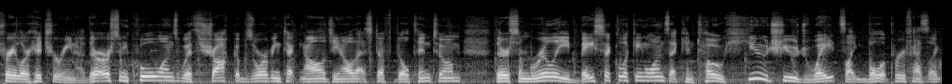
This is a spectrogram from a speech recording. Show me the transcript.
trailer hitch arena. There are some cool ones with shock absorbing technology and all that stuff built into them. There are some really basic looking ones that can tow huge, huge weights. Like Bulletproof has like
